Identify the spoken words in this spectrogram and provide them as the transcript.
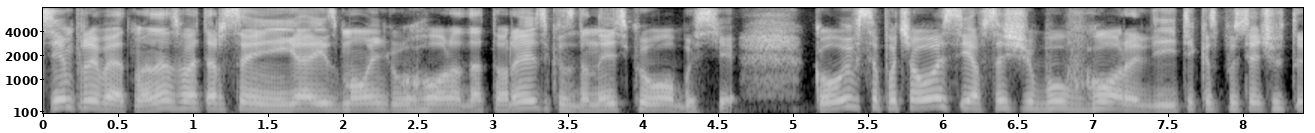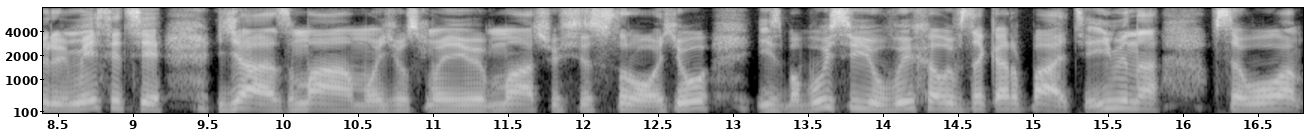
Всім привіт! Мене звати Арсеній. Я із маленького города Торецьк з Донецької області. Коли все почалося, я все ще був в городі, і тільки спустя 4 місяці я з мамою, з моєю младшою сестрою і з бабусею виїхали в Закарпаття, іменно в село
